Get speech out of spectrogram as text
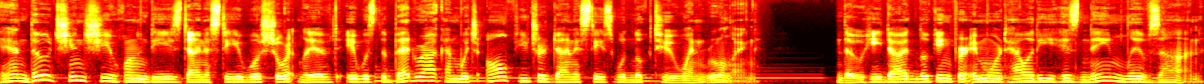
And though Qin Shi Huangdi's dynasty was short lived, it was the bedrock on which all future dynasties would look to when ruling. Though he died looking for immortality, his name lives on.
